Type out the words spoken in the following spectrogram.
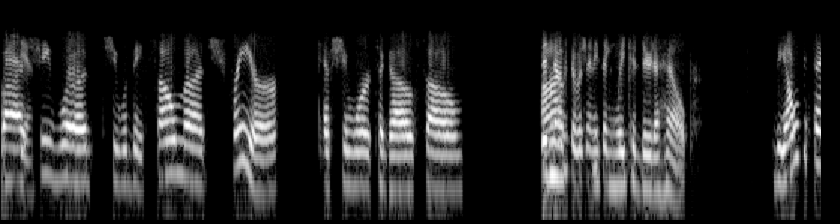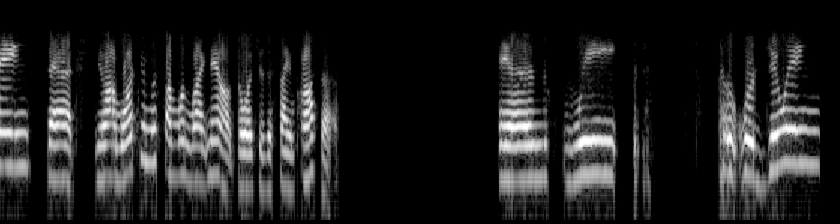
but Yeah. she would she would be so much freer if she were to go. So Didn't know I'm- if there was anything we could do to help. the only thing that you know I'm working with someone right now going through the same process, and we we're doing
